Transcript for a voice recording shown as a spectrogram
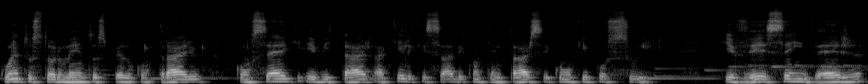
Quantos tormentos, pelo contrário, consegue evitar aquele que sabe contentar-se com o que possui, que vê sem inveja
